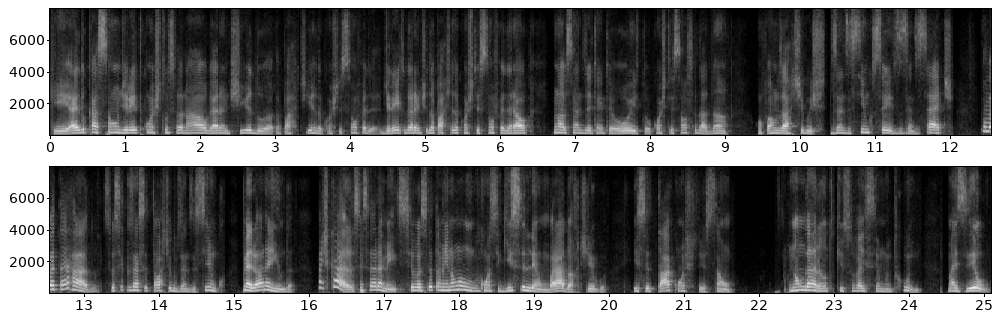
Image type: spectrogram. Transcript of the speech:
que a educação é um direito constitucional garantido a partir da Constituição direito garantido a partir da Constituição Federal 1988, Constituição Cidadã, conforme os artigos 205, 6 e 207, não vai estar errado. Se você quiser citar o artigo 205, melhor ainda. Mas, cara, sinceramente, se você também não conseguir se lembrar do artigo e citar a Constituição, não garanto que isso vai ser muito ruim. Mas eu,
